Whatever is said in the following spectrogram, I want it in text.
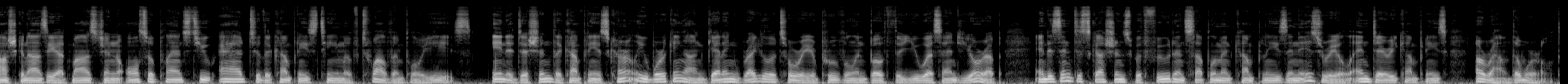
Ashkenazi Otmazgin also plans to add to the company's team of 12 employees. In addition, the company is currently working on getting regulatory approval in both the US and Europe and is in discussions with food and supplement companies in Israel and dairy companies around the world.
